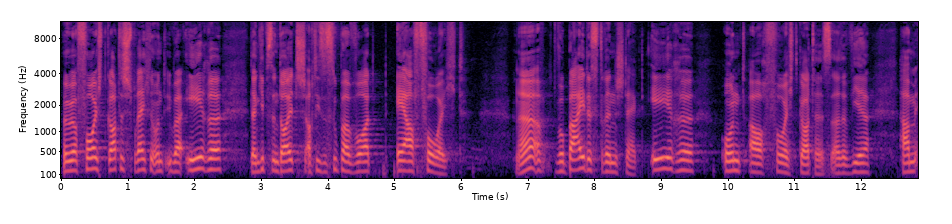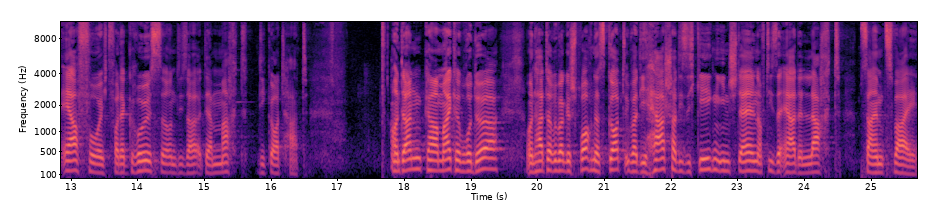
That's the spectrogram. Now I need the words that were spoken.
Wenn wir über Furcht Gottes sprechen und über Ehre, dann gibt es in Deutsch auch dieses super Wort Ehrfurcht, ne? wo beides drin steckt. Ehre und auch Furcht Gottes. Also wir haben Ehrfurcht vor der Größe und dieser, der Macht, die Gott hat. Und dann kam Michael Brodeur und hat darüber gesprochen, dass Gott über die Herrscher, die sich gegen ihn stellen, auf dieser Erde lacht Psalm 2.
